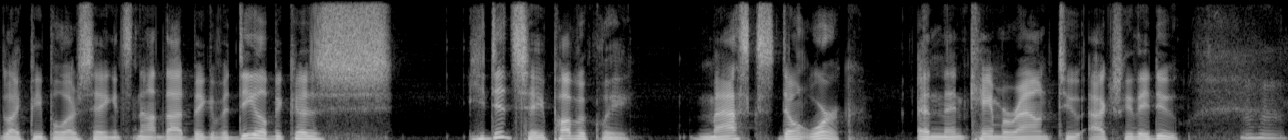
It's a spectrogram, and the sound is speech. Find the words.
like people are saying it's not that big of a deal because he did say publicly masks don't work and then came around to actually they do. Mhm.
